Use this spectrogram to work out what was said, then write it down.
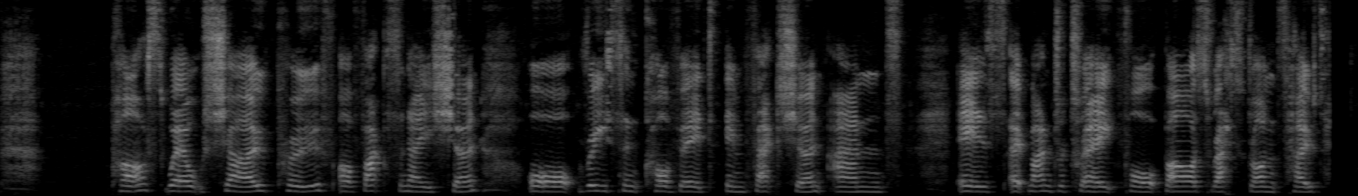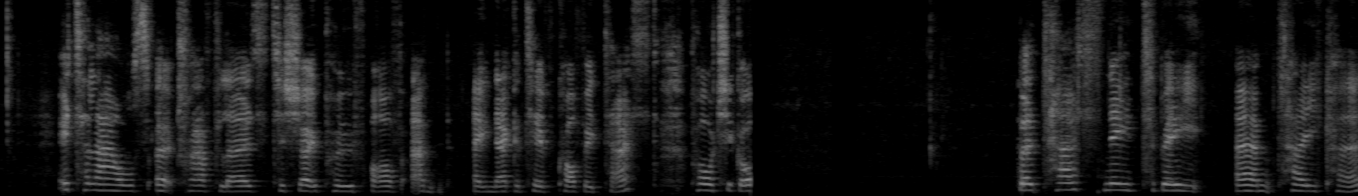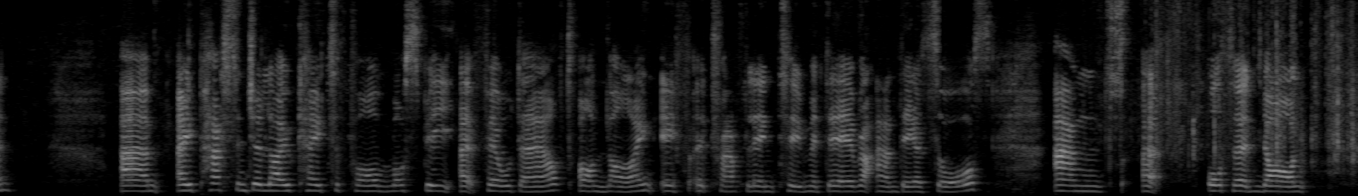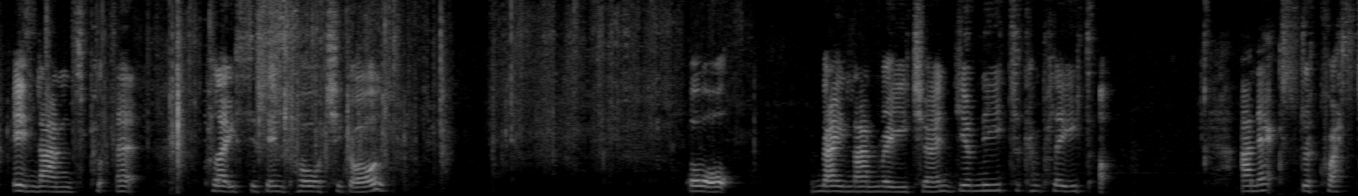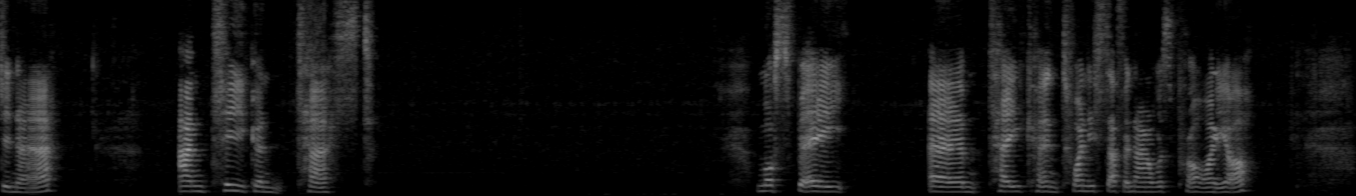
pass will show proof of vaccination or recent COVID infection and is mandatory for bars, restaurants, hotels. It allows uh, travellers to show proof of an, a negative COVID test. Portugal. The tests need to be um, taken um, a passenger locator form must be uh, filled out online if uh, travelling to Madeira and the Azores and uh, other non-inland pl uh, places in Portugal or mainland region you need to complete an extra questionnaire antigen test must be um, taken 27 hours prior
